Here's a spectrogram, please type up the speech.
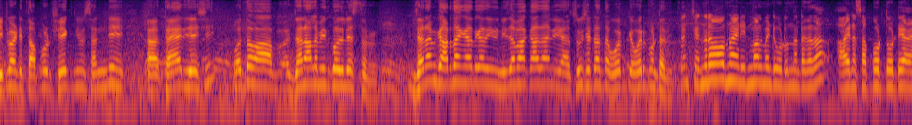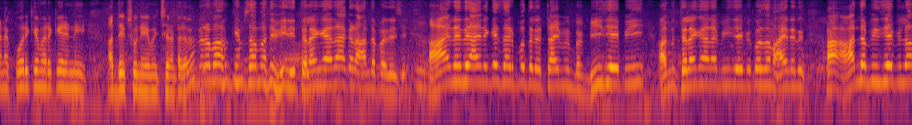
ఇటువంటి తప్పుడు ఫేక్ న్యూస్ అన్నీ తయారు చేసి మొత్తం ఆ జనాల మీదకి వదిలేస్తున్నారు జనానికి అర్థం కాదు కదా ఇది నిజమా కాదా అని చూసేటంత ఓపిక ఎవరికి ఉంటుంది? కానీ చంద్రబాబు నాయుడు ఇన్వాల్వ్మెంట్ కూడా ఉందంట కదా ఆయన సపోర్ట్ తోటి ఆయన కోరిక మేరకే అధ్యక్షుడు నియమించారంట కదా. చంద్రబాబుకి ఏం సంబంధం? ఇది తెలంగాణ అక్కడ ఆంధ్రప్రదేశ్. ఆయనది ఆయనకే సరిపోతలేదు టైం బీజేపీ అందు తెలంగాణ బీజేపీ కోసం ఆయన ఎందుకు- ఆ, ఆంధ్ర బీజేపీలో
